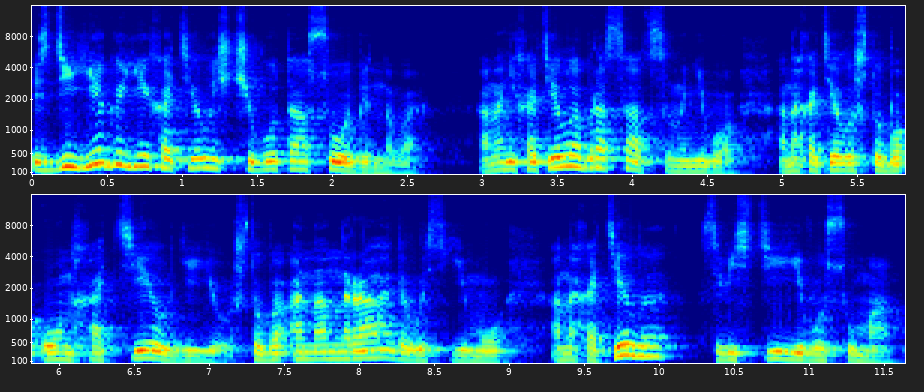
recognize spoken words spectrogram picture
С Диего ей хотелось чего-то особенного. Она не хотела бросаться на него. Она хотела, чтобы он хотел ее, чтобы она нравилась ему. Она хотела свести его с ума.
